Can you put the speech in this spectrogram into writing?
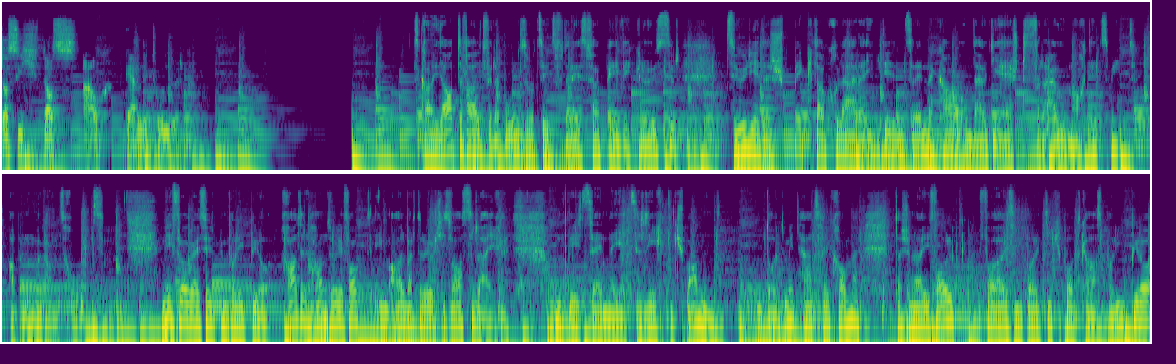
dass ich das auch gerne tun würde. Kandidatenfeld für den Bundesratssitz der SVP wird grösser. Zürich hat einen spektakulären Eintritt ins Rennen gehabt und auch die erste Frau macht jetzt mit. Aber nur ganz kurz. Wir fragen uns heute beim Politbüro, kann der Hans-Uli Vogt im Albert Rösti ins Wasser reichen? Und wird das Rennen jetzt richtig spannend? Und damit herzlich willkommen. Das ist eine neue Folge von unserem Politik-Podcast Politbüro,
